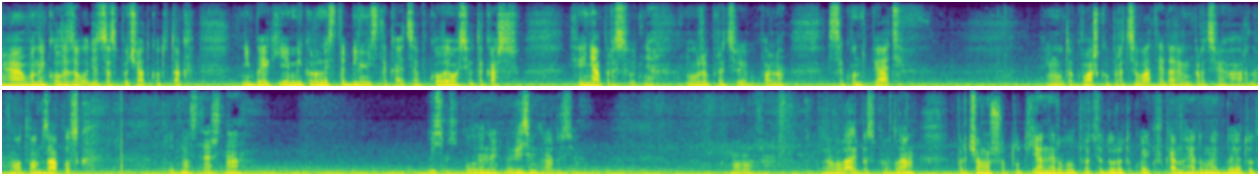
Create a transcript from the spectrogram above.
Е, Вони коли заводяться спочатку, то так ніби як є мікронестабільність така, це в колеосів така ж фігня присутня. Ну, вже працює буквально секунд 5. Йому так важко працювати і далі він працює гарно. От вам запуск. Тут у нас теж на 8,5, ну 8 градусів морозу. Завелась без проблем. Причому, що тут я не робив процедуру таку, як в Кенго. Я думаю, якби я тут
